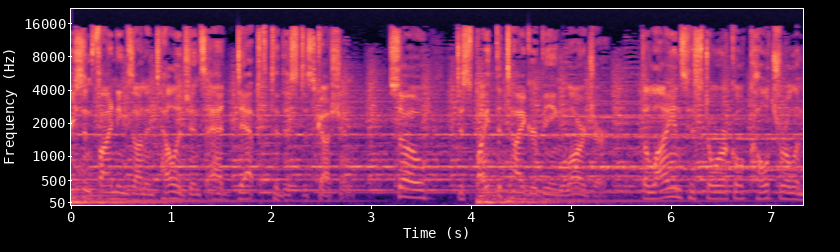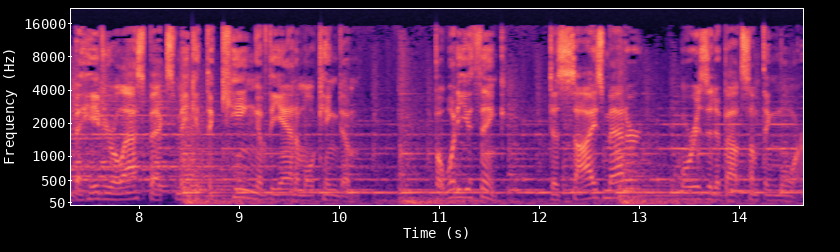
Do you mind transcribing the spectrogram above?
Recent findings on intelligence add depth to this discussion. So, despite the tiger being larger, the lion's historical, cultural, and behavioral aspects make it the king of the animal kingdom. But what do you think? Does size matter, or is it about something more?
